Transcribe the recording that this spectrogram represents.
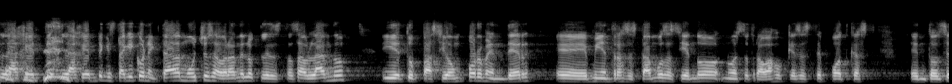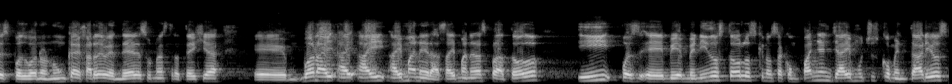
la, gente, la gente que está aquí conectada, muchos sabrán de lo que les estás hablando y de tu pasión por vender eh, mientras estamos haciendo nuestro trabajo, que es este podcast. Entonces, pues bueno, nunca dejar de vender es una estrategia. Eh, bueno, hay, hay, hay, maneras, hay maneras para todo. Y pues eh, bienvenidos todos los que nos acompañan. Ya hay muchos comentarios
